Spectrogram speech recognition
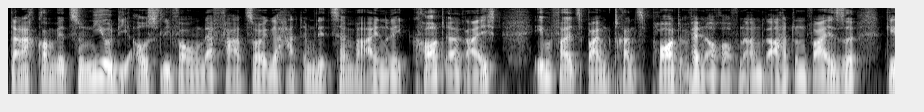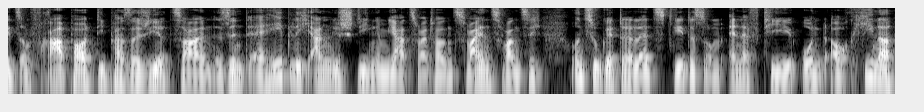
Danach kommen wir zu NIO, die Auslieferung der Fahrzeuge hat im Dezember einen Rekord erreicht. Ebenfalls beim Transport, wenn auch auf eine andere Art und Weise, geht es um Fraport, die Passagierzahlen sind erheblich angestiegen im Jahr 2022 und zu guter Letzt geht es um NFT und auch China,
